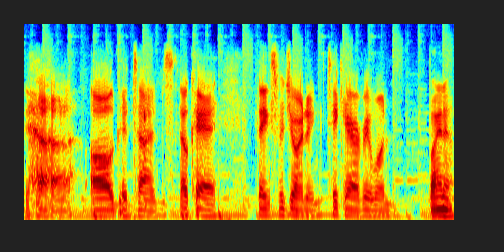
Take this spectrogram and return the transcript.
Yeah, all good times. Okay, thanks for joining. Take care, everyone. Bye now.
